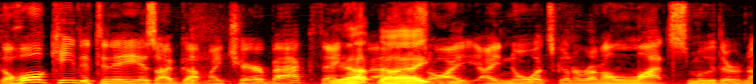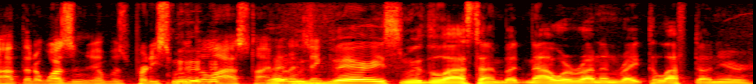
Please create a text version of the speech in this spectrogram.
the whole key to today is I've got my chair back. Thank Yep, you, Adam. I- so I, I know it's going to run a lot smoother. Not that it wasn't; it was pretty smooth the last time. It was very smooth the last time, but now we're running right to left on your.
